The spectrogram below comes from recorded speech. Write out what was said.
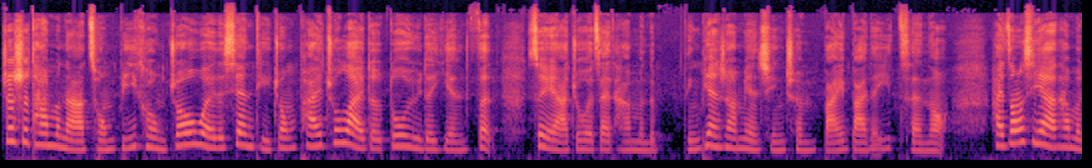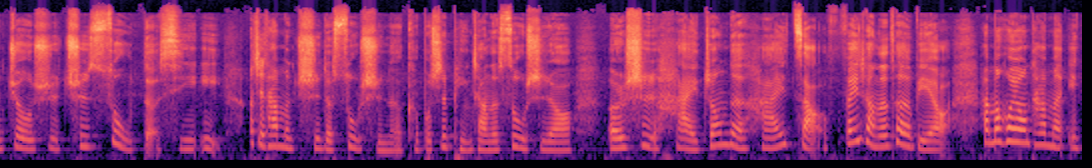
这是它们呢从鼻孔周围的腺体中排出来的多余的盐分，所以啊就会在它们的鳞片上面形成白白的一层哦。海棕蜥啊，它们就是吃素的蜥蜴，而且它们吃的素食呢，可不是平常的素食哦，而是海中的海藻，非常的特别哦。他们会用它们一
